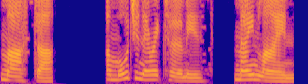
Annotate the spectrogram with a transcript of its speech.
master. A more generic term is mainline.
